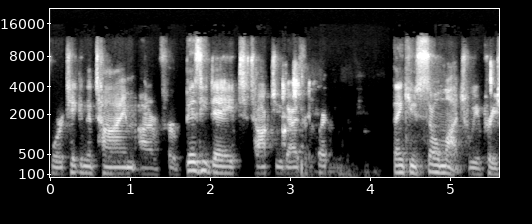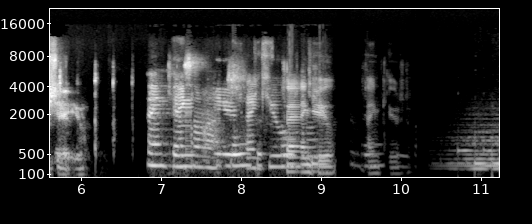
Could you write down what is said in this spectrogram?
for taking the time out of her busy day to talk to you guys real quick. Thank you so much. We appreciate you. Thank you so much. Thank you. Thank you. Thank you.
